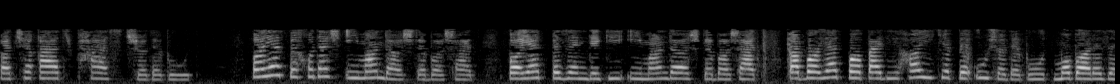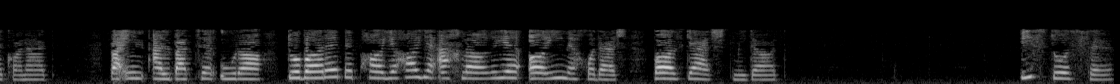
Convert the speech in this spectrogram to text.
و چقدر پست شده بود. باید به خودش ایمان داشته باشد، باید به زندگی ایمان داشته باشد و باید با بدیهایی که به او شده بود مبارزه کند. و این البته او را دوباره به پایه های اخلاقی آین خودش بازگشت می‌داد. 23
